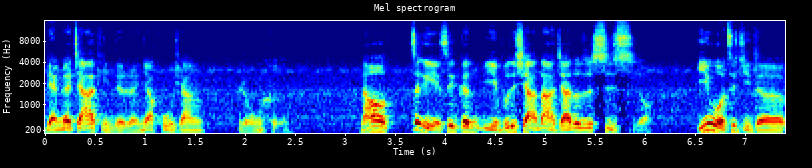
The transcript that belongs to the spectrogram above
两个家庭的人要互相融合，然后这个也是跟也不是吓大家，都是事实哦。以我自己的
